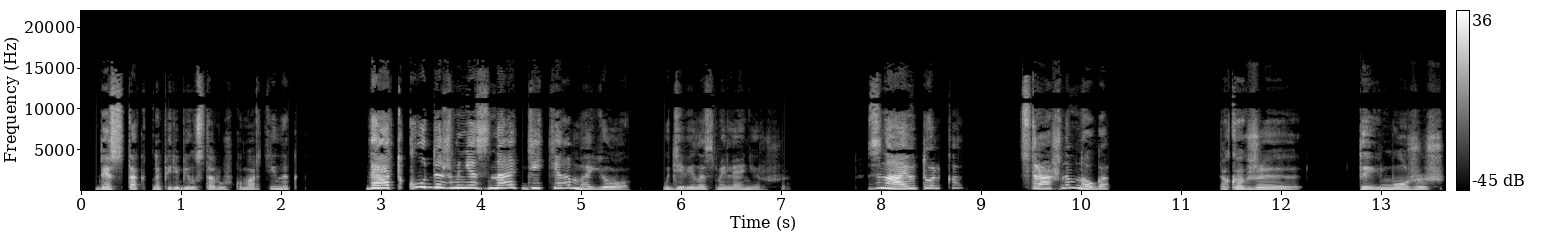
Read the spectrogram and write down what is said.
— бестактно перебил старушку Мартинок. — Да откуда же мне знать, дитя мое? — удивилась миллионерша. Знаю только. Страшно много. — А как же ты можешь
